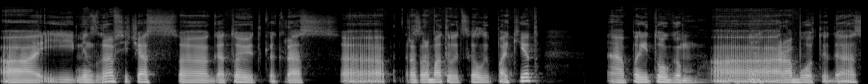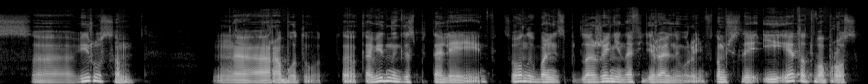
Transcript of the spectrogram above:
А, и Минздрав сейчас э, готовит как раз, э, разрабатывает целый пакет по итогам работы да, с вирусом, работы вот ковидных госпиталей, инфекционных больниц, предложений на федеральный уровень. В том числе и этот вопрос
